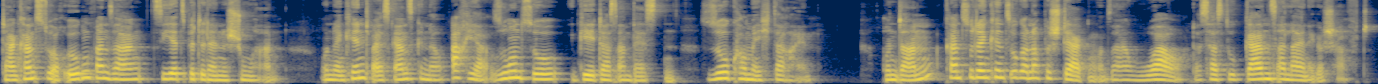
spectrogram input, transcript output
dann kannst du auch irgendwann sagen, zieh jetzt bitte deine Schuhe an. Und dein Kind weiß ganz genau, ach ja, so und so geht das am besten. So komme ich da rein. Und dann kannst du dein Kind sogar noch bestärken und sagen, wow, das hast du ganz alleine geschafft.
